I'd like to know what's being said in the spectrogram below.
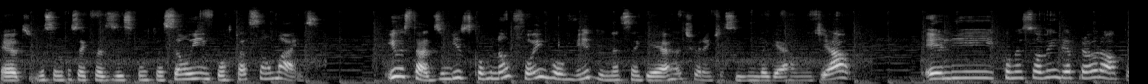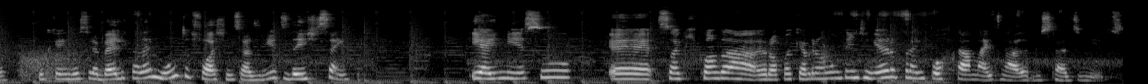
é, você não consegue fazer exportação e importação mais. E os Estados Unidos, como não foi envolvido nessa guerra, diferente da Segunda Guerra Mundial, ele começou a vender para a Europa, porque a indústria bélica é muito forte nos Estados Unidos desde sempre. E aí nisso, é, só que quando a Europa quebra, ela não tem dinheiro para importar mais nada dos Estados Unidos.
